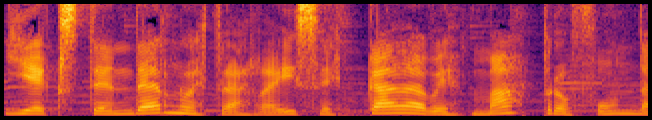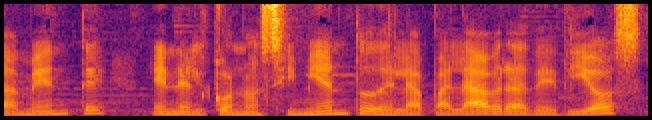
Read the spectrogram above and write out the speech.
y extender nuestras raíces cada vez más profundamente en el conocimiento de la palabra de Dios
